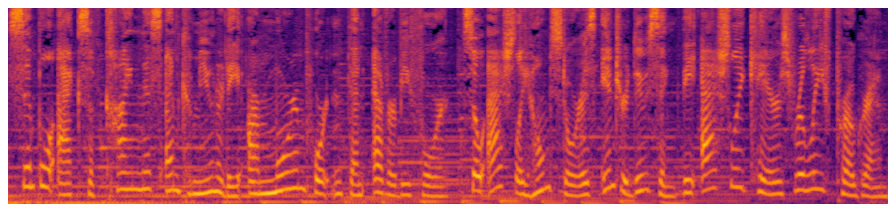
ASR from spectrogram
Simple acts of kindness and community are more important than ever before. So Ashley Home Store is introducing the Ashley Cares Relief Program.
